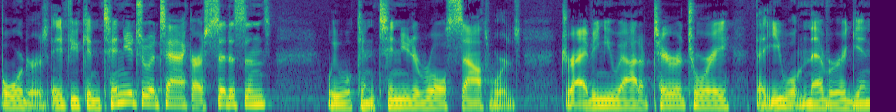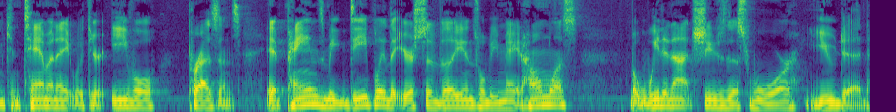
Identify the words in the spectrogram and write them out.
borders. If you continue to attack our citizens, we will continue to roll southwards, driving you out of territory that you will never again contaminate with your evil presence. It pains me deeply that your civilians will be made homeless, but we did not choose this war, you did.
